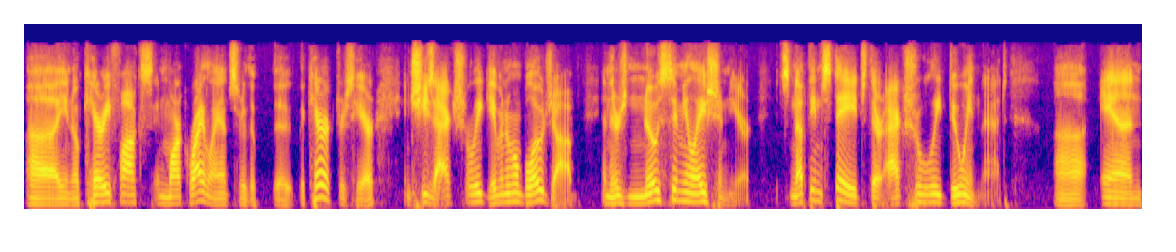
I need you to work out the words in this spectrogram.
Uh, you know, Kerry Fox and Mark Rylance are the, the, the characters here, and she's actually giving him a blowjob. And there's no simulation here. It's nothing staged. They're actually doing that. Uh, and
